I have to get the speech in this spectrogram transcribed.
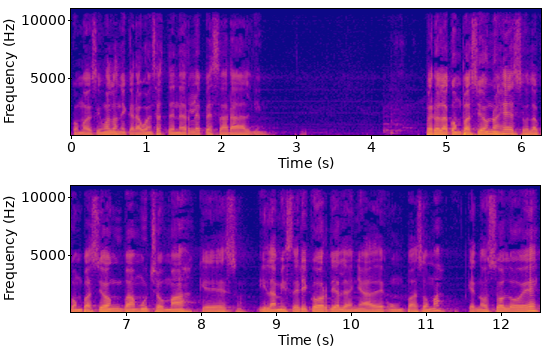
como decimos los nicaragüenses, tenerle pesar a alguien. Pero la compasión no es eso, la compasión va mucho más que eso. Y la misericordia le añade un paso más, que no solo es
